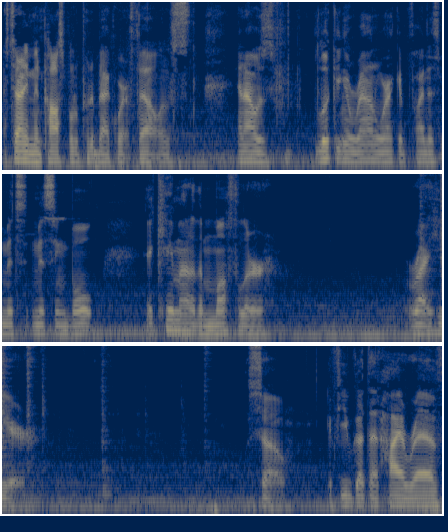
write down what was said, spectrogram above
It's not even possible to put it back where it fell. It was, and I was looking around where I could find this miss, missing bolt. It came out of the muffler right here. So if you've got that high rev,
